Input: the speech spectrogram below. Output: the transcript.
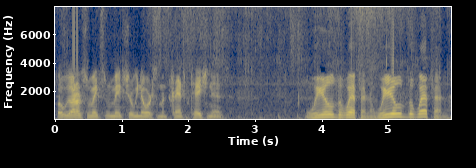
But we also make make sure we know where some transportation is. Wield the weapon. Wield the weapon.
